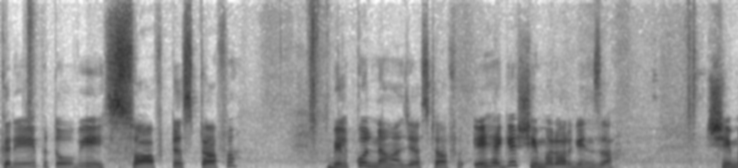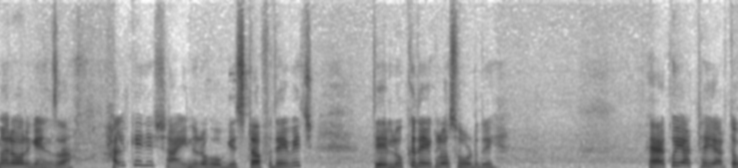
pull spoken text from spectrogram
ਕਰੇਪ ਤੋਂ ਵੀ ਸੌਫਟ ਸਟਫ ਬਿਲਕੁਲ ਨਵਾਂ ਜਿਹਾ ਸਟਫ ਇਹ ਹੈਗੇ ਸ਼ਿਮਰ ਔਰਗੈਂਜ਼ਾ ਸ਼ਿਮਰ ਔਰਗੈਂਜ਼ਾ ਹਲਕੇ ਜਿਹੇ ਸ਼ਾਈਨ ਰਹੂਗੀ ਸਟਫ ਦੇ ਵਿੱਚ। ਤੇ ਲੁੱਕ ਦੇਖ ਲਓ ਸੂਟ ਦੀ। ਹੈ ਕੋਈ 8000 ਤੋਂ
